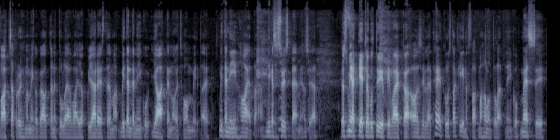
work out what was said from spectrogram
WhatsApp-ryhmä, minkä kautta ne tulee vai joku järjestelmä? Miten te niin kuin jaatte noita hommia tai miten niihin haetaan? Mikä se systeemi on siellä? Jos miettii, että joku tyyppi vaikka on silleen, että hei, kuulostaa kiinnostavaa, että mä haluan tulla niin kuin messiin,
